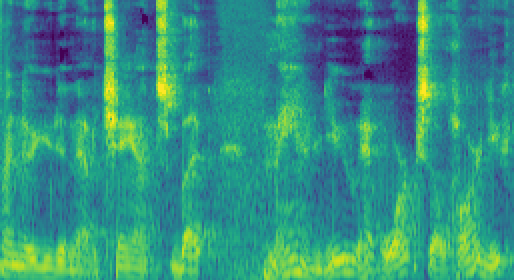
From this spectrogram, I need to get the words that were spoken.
I knew you didn't have a chance, but man, you have worked so hard. You,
